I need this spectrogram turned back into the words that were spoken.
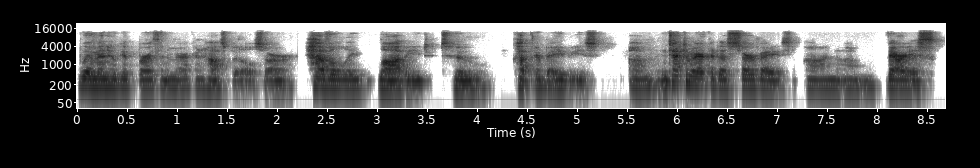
women who give birth in American hospitals are heavily lobbied to cut their babies. Um, Intact America does surveys on um, various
